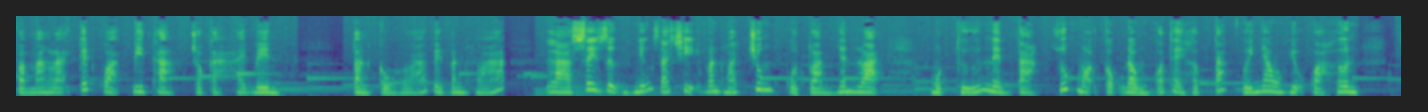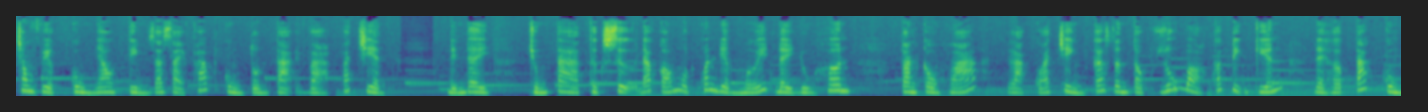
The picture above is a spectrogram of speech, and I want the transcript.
và mang lại kết quả bi thảm cho cả hai bên. Toàn cầu hóa về văn hóa là xây dựng những giá trị văn hóa chung của toàn nhân loại, một thứ nền tảng giúp mọi cộng đồng có thể hợp tác với nhau hiệu quả hơn trong việc cùng nhau tìm ra giải pháp cùng tồn tại và phát triển. Đến đây, chúng ta thực sự đã có một quan điểm mới đầy đủ hơn. Toàn cầu hóa là quá trình các dân tộc rũ bỏ các định kiến để hợp tác cùng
